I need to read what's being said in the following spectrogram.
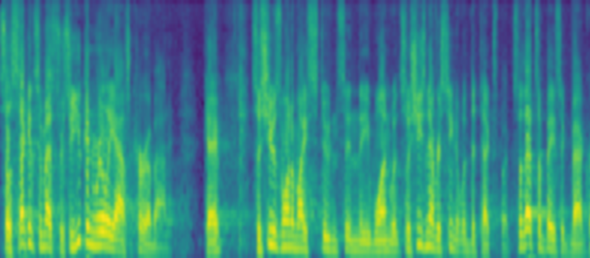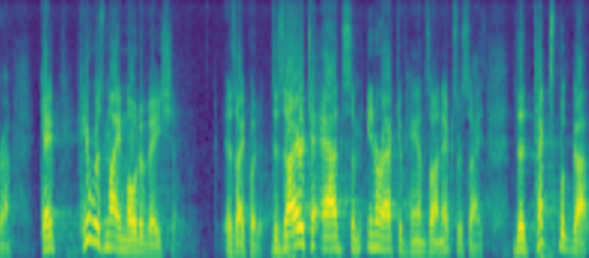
So second semester. So you can really ask her about it. Okay, so she was one of my students in the one with, so she's never seen it with the textbook. So that's a basic background. Okay, here was my motivation as I put it. Desire to add some interactive hands-on exercise. The textbook got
